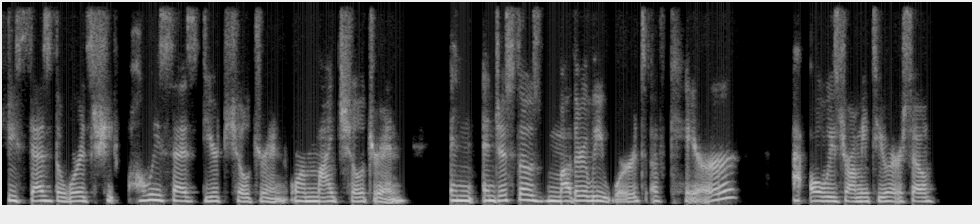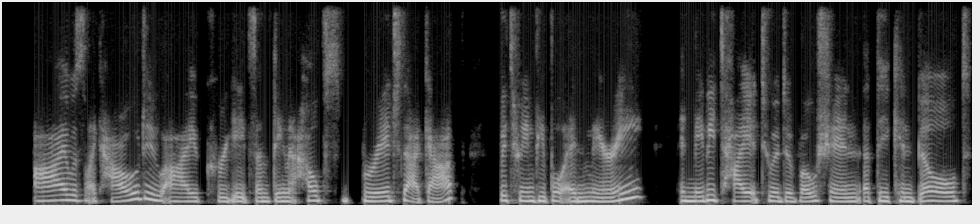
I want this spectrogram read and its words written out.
she says the words she always says dear children or my children and and just those motherly words of care uh, always draw me to her so i was like how do i create something that helps bridge that gap between people and mary and maybe tie it to a devotion that they can build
